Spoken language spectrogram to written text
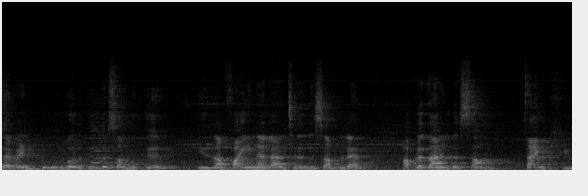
செவன் டூன்னு வருது இந்த சம்முக்கு இதுதான் ஃபைனல் ஆன்சர் இந்த சம்மில் அவ்வளோதான் இந்த சம் தேங்க்யூ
